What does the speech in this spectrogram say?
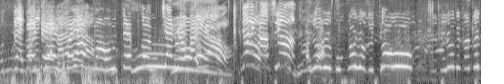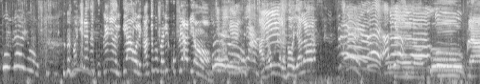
Usted tiene que ganamos. Usted son cherno. ¡Dedicación! ¡No el cumpleaños de Tiago! ¡Tengo que cantar el cumpleaños! Mañana es el cumpleaños del Tiago, le cantemos feliz cumpleaños. A la una, a las dos y a las... Cumpla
